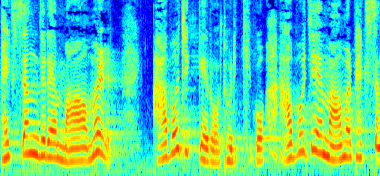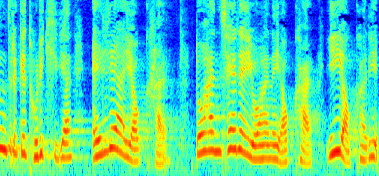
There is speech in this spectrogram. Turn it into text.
백성들의 마음을 아버지께로 돌이키고 아버지의 마음을 백성들에게 돌이키게 한 엘리야 역할 또한 세례 요한의 역할, 이 역할이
